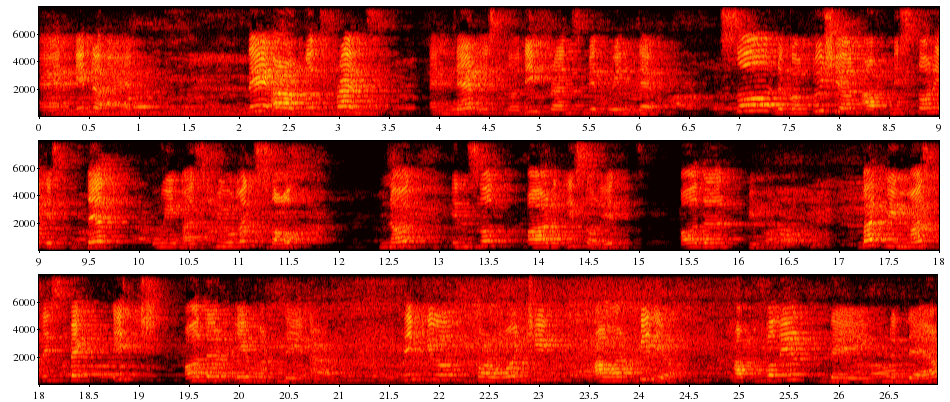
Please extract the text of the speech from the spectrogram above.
and in the end, they are good friends, difference between them. So the conclusion of this story is that we as humans solve, not insult or isolate other people, but we must respect each other even they are. Thank you for watching our video. Hopefully they, them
